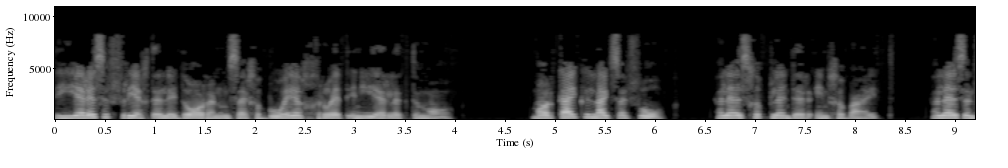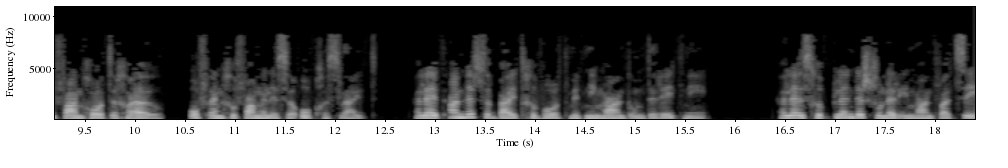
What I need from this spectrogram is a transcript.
Die Heer is een vreugde leid daarin om sy geboeie groot en heerlijk te maken. Maar kyk hoe lyk sy volk. Hulle is geplunder en gebuid. Hulle is in van gehou, of in gevangenissen opgesluit. Hulle het anders gebuid geword met niemand om te red nie. Hulle is geplunder zonder iemand wat sê,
